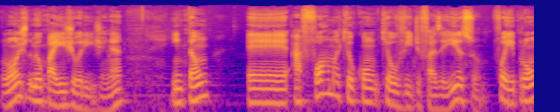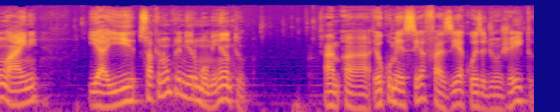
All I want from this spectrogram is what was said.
longe do meu país de origem, né? Então, é, a forma que eu, que eu vi de fazer isso foi ir para online. E aí, só que num primeiro momento, a, a, eu comecei a fazer a coisa de um jeito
